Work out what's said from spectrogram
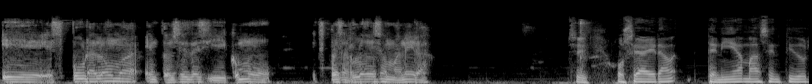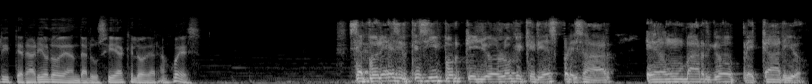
eh, es pura loma, entonces decidí como expresarlo de esa manera. Sí, o sea, era tenía más sentido literario lo de Andalucía que lo de Aranjuez. Se podría decir que sí, porque yo lo que quería expresar era un barrio precario,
